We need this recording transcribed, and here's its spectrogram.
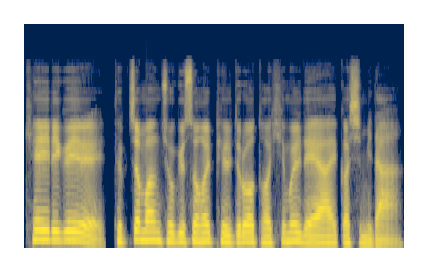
K리그 1 득점왕 조규성을 필두로 더 힘을 내야 할 것입니다.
